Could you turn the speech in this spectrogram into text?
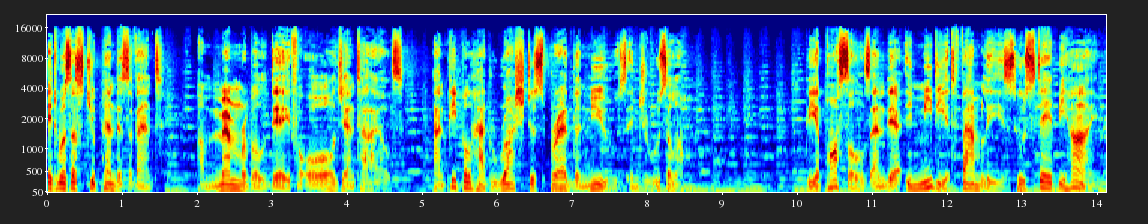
It was a stupendous event, a memorable day for all Gentiles, and people had rushed to spread the news in Jerusalem. The apostles and their immediate families who stayed behind,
